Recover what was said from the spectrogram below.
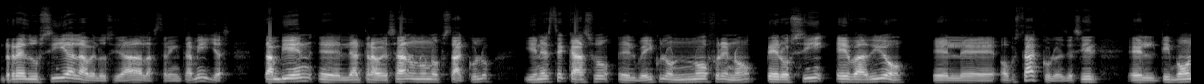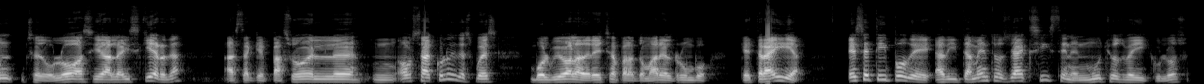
reducía la velocidad a las 30 millas. También eh, le atravesaron un obstáculo y en este caso el vehículo no frenó, pero sí evadió el eh, obstáculo, es decir, el timón se dobló hacia la izquierda hasta que pasó el eh, mm, obstáculo y después volvió a la derecha para tomar el rumbo que traía. Ese tipo de aditamentos ya existen en muchos vehículos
